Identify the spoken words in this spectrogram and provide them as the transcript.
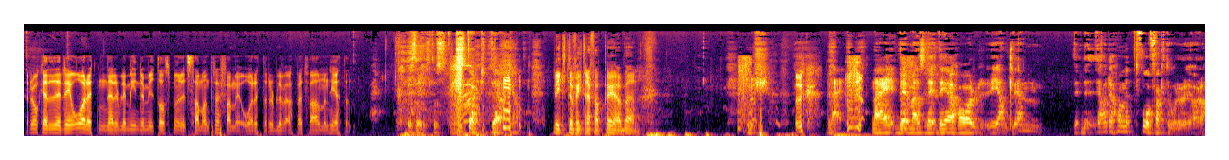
Råkade det året när det blev mindre mytomspunnet sammanträffa med året då det blev öppet för allmänheten? Precis, då störtdök jag. Viktor fick träffa pöben. Usch. Nej, Nej det, alltså det, det har egentligen det, ja, det har med två faktorer att göra.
